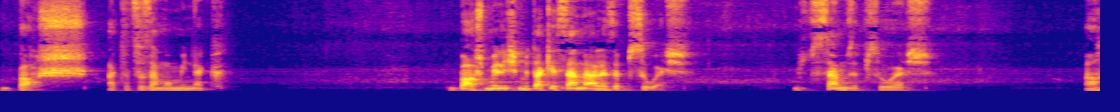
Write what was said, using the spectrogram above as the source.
Boż, a to co za muminek? Boż, mieliśmy takie same, ale zepsułeś. Sam zepsułeś. O,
